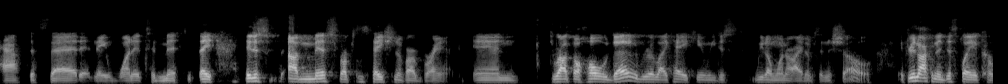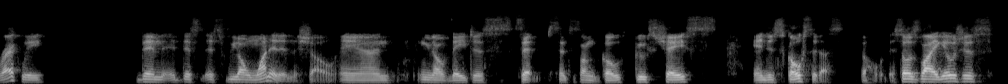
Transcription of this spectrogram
half the set and they wanted to miss they it just a misrepresentation of our brand and throughout the whole day, we were like, hey, can we just we don't want our items in the show. If you're not going to display it correctly, then it, this it's, we don't want it in the show. And you know, they just sent sent us on ghost goose chase and just ghosted us the whole day. So it's like it was just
